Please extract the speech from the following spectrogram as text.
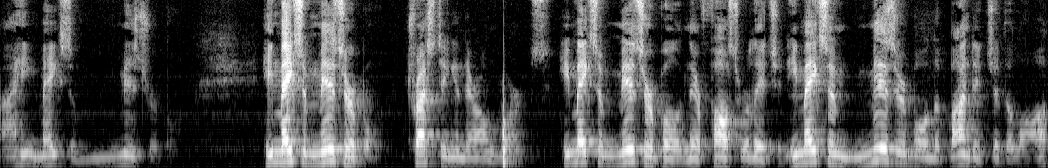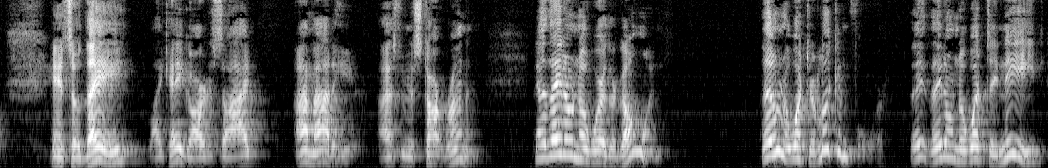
Uh, he makes them miserable. He makes them miserable trusting in their own works. He makes them miserable in their false religion. He makes them miserable in the bondage of the law. And so they, like Hagar, decide, I'm out of here. I'm going to start running. Now they don't know where they're going. They don't know what they're looking for. They, they don't know what they need.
